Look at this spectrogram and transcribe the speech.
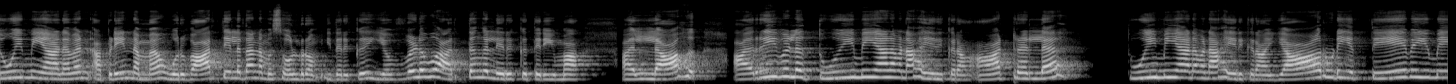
தூய்மையானவன் அப்படின்னு நம்ம ஒரு வார்த்தையில் தான் நம்ம சொல்கிறோம் இதற்கு எவ்வளவு அர்த்தங்கள் இருக்குது தெரியுமா? அல்லாஹ் அறிவில் தூய்மையானவனாக இருக்கிறான். ஆற்றலில் தூய்மையானவனாக இருக்கிறான். யாருடைய தேவையுமே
